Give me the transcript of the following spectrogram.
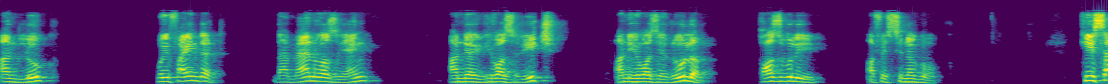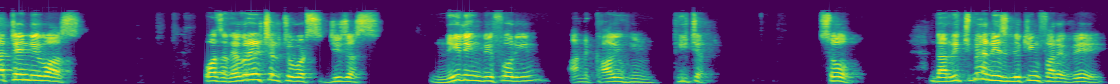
and Luke, we find that the man was young and he was rich and he was a ruler, possibly of a synagogue. He certainly was, was reverential towards Jesus, kneeling before him and calling him teacher. So the rich man is looking for a way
